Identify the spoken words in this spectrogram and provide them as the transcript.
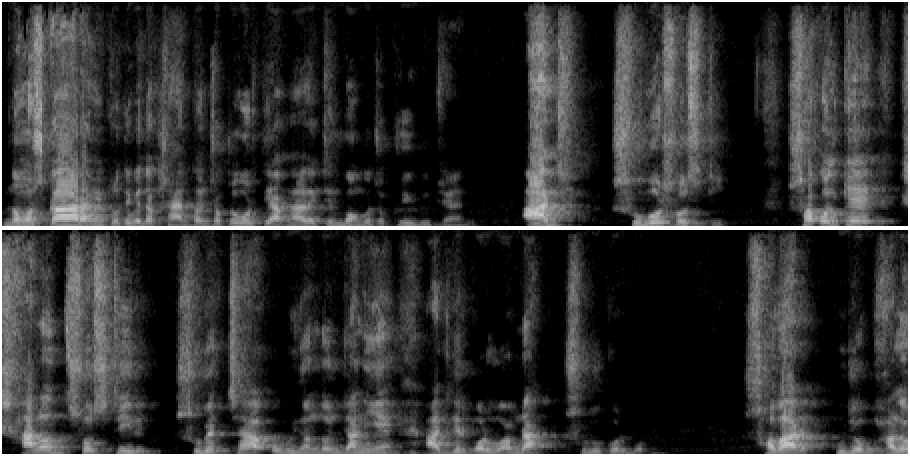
নমস্কার আমি প্রতিবেদক সায়ন্তন চক্রবর্তী আপনারা দেখছেন বঙ্গচক্ষু ইউটিউব চ্যানেল আজ শুভ ষষ্ঠী সকলকে শারদ ষষ্ঠীর শুভেচ্ছা, অভিনন্দন জানিয়ে আজকের পর্ব আমরা শুরু করব। সবার পুজো ভালো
